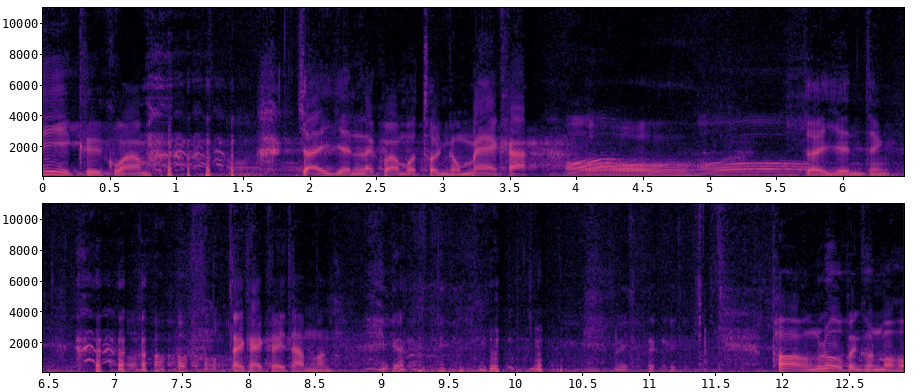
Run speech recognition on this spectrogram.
นี่คือความ ใจเย็นและความอดทนของแม่ค่ะโอ้โอ้โอ้ใจเย็นจัง แต่ใครเคยทำบ้าง พ่อของลูกเป็นคนโมโห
